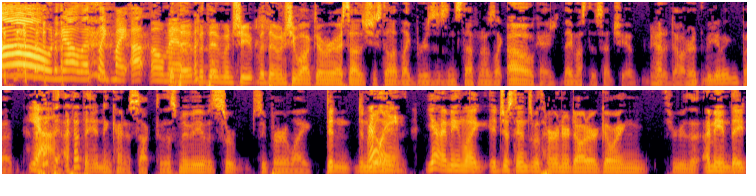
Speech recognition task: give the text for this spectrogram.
Oh no, that's like my up moment. But then but then when she but then when she walked over I saw that she still had like bruises and stuff and I was like, "Oh, okay. They must have said she had, a daughter at the beginning." But I Yeah. thought the, I thought the ending kind of sucked to this movie. It was sort super like didn't didn't really, Really? Yeah, I mean like it just ends with her and her daughter going through the I mean they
